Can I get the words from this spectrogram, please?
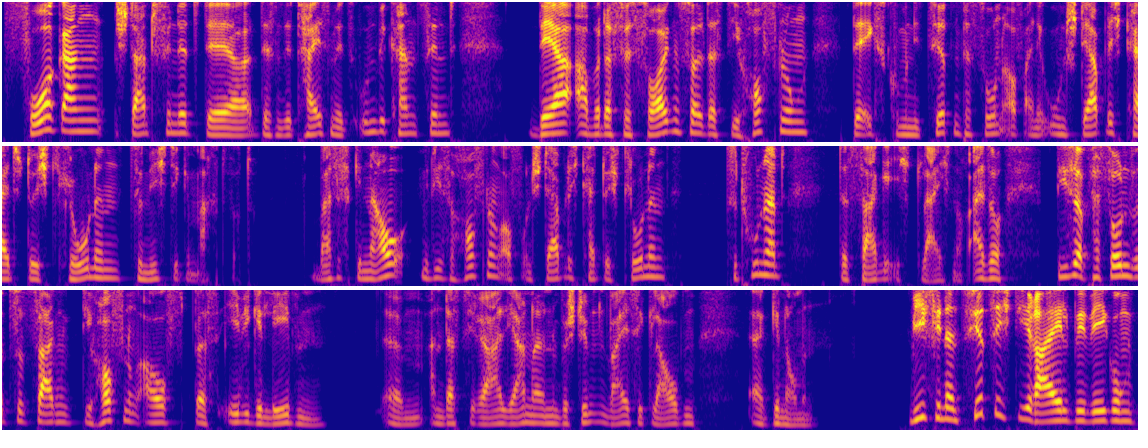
Vorgang stattfindet, der, dessen Details mir jetzt unbekannt sind, der aber dafür sorgen soll, dass die Hoffnung der exkommunizierten Person auf eine Unsterblichkeit durch Klonen zunichte gemacht wird. Was es genau mit dieser Hoffnung auf Unsterblichkeit durch Klonen zu tun hat, das sage ich gleich noch. Also dieser Person wird sozusagen die Hoffnung auf das ewige Leben, ähm, an das die Raelianer in einer bestimmten Weise glauben, äh, genommen. Wie finanziert sich die Rael-Bewegung?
